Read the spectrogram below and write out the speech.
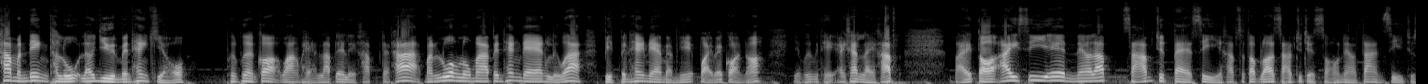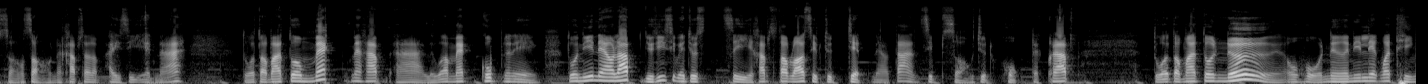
ถ้ามันเด้งทะลุแล้วยืนเป็นแท่งเขียว เพื่อนๆก็วางแผนรับได้เลยครับ แต่ถ้ามันล่วงลงมาเป็นแท่งแดง หรือว่าปิดเป็นแท่งแดงแบบนี้ปล่อยไปก่อนเนาะอย่าเพิ่งไปเทคแอคชั่นอะไรครับ ไปต่อ ICN แนวรับ 3.84 ครับ stop loss 3.72 แนวต้าน 4.22 นะครับสำหรับ ICN นะตัวต่อมาตัว Mac นะครับ อ่า หรือว่า Mac Group นั่นเอง ตัวนี้แนวรับอยู่ที่ 11.4 ครับ stop loss 10.7 แนวต้าน 12.6 นะครับ ตัวต่อมาตัวเนอร์ โอ้โห เนอร์นี่เรียกว่าทิ้ง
